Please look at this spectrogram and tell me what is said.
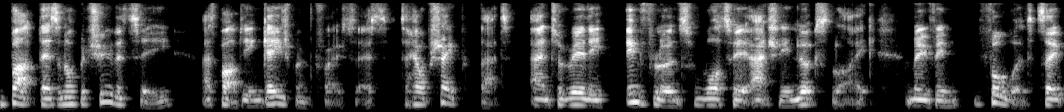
But there's an opportunity as part of the engagement process to help shape that and to really influence what it actually looks like moving forward. So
